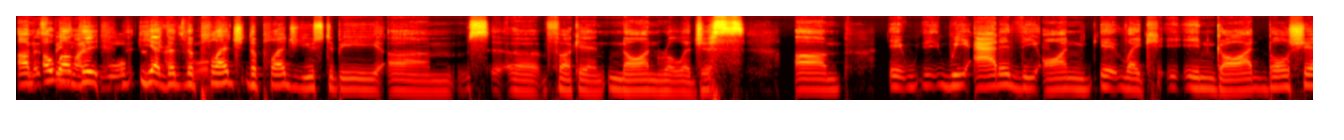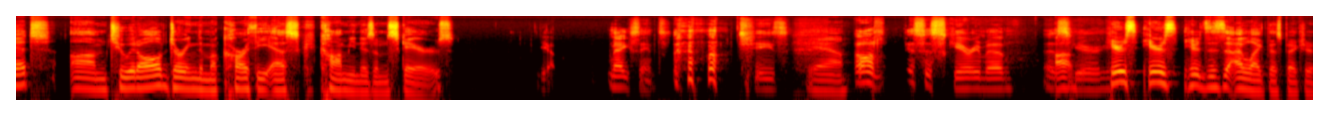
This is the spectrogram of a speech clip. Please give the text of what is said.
Um, oh well, like, the yeah the the pledge the pledge used to be um uh fucking non-religious. Um, it we added the on it like in God bullshit um to it all during the McCarthy esque communism scares. Yep, makes sense. Jeez. Yeah. Oh, this is scary, man. It's Um, scary. Here's here's here's this. I like this picture.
